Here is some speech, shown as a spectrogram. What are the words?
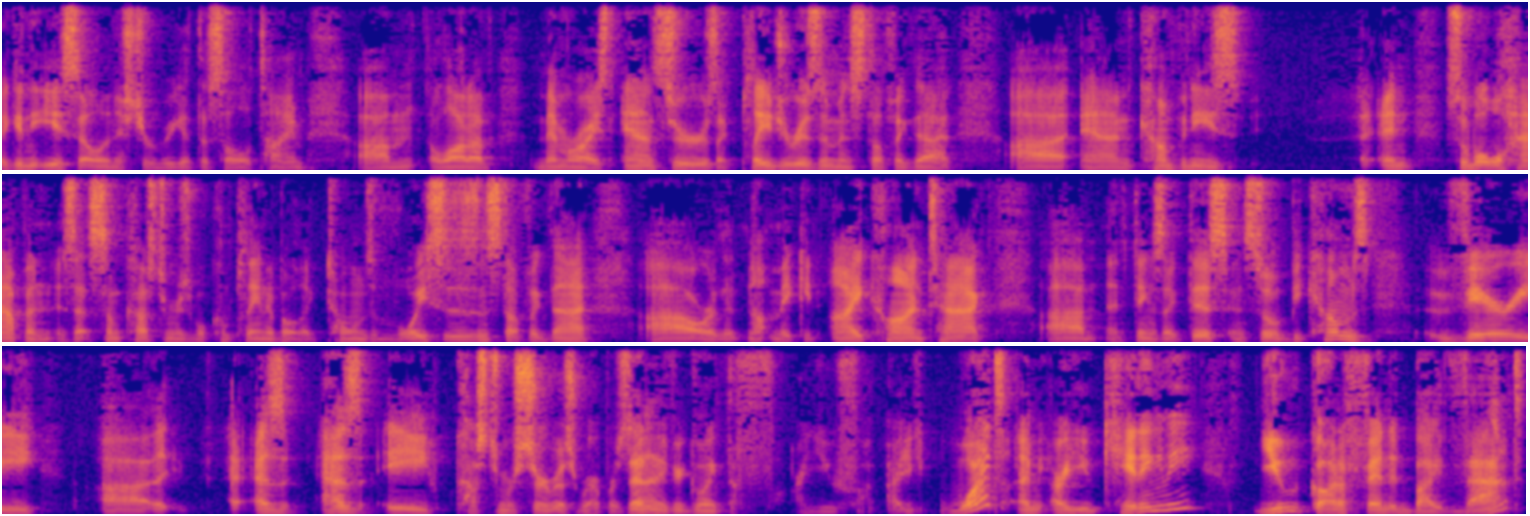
like in the esl industry we get this all the time um, a lot of memorized answers like plagiarism and stuff like that uh, and companies and so what will happen is that some customers will complain about like tones of voices and stuff like that uh, or that not making eye contact um, and things like this. And so it becomes very uh, as as a customer service representative you're going the are you are you what? I mean are you kidding me? You got offended by that?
